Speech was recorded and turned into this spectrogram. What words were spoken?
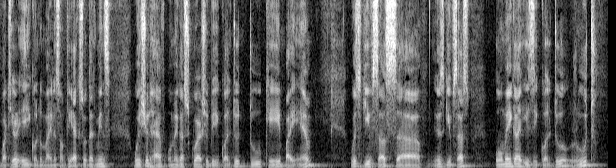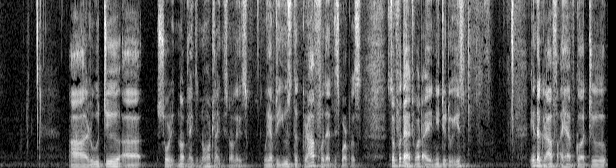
But here a equal to minus something x. So that means we should have omega square should be equal to 2k by m which gives us uh, gives us omega is equal to root uh, root uh, sorry not like this not like this not like this. We have to use the graph for that this purpose so for that what i need to do is in the graph i have got to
